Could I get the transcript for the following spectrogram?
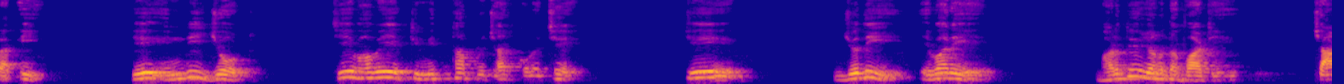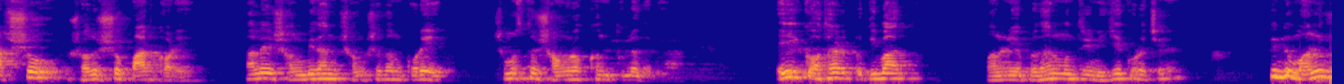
ব্যাপী যে ইন্ডি জোট যেভাবে একটি মিথ্যা প্রচার করেছে, যে যদি এবারে ভারতীয় জনতা পার্টি চারশো সদস্য পার করে তাহলে সংবিধান সংশোধন করে সমস্ত সংরক্ষণ তুলে দেবে। এই কথার প্রতিবাদ মাননীয় প্রধানমন্ত্রী নিজে করেছিলেন। কিন্তু মানুষ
